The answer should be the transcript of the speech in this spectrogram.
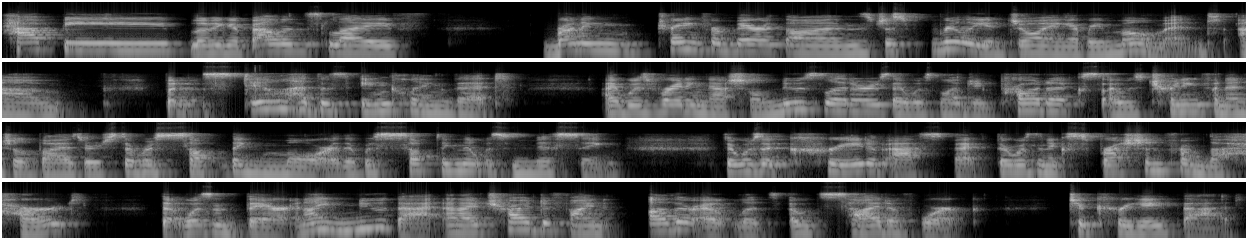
happy, living a balanced life, running, training for marathons, just really enjoying every moment. Um, but still had this inkling that I was writing national newsletters, I was launching products, I was training financial advisors. There was something more, there was something that was missing. There was a creative aspect, there was an expression from the heart that wasn't there. And I knew that. And I tried to find other outlets outside of work to create that,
